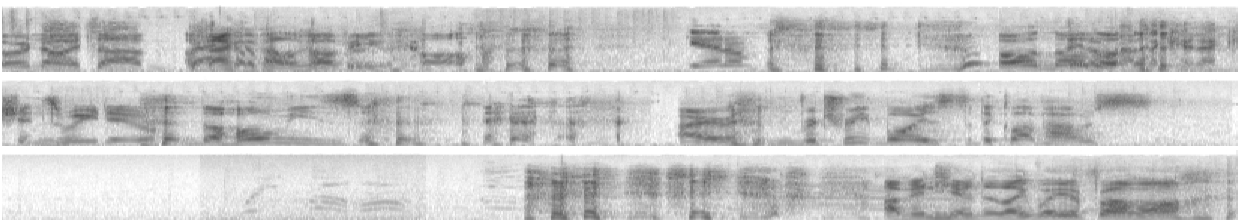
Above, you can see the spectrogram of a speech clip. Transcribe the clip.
Or no, it's um. A backup helicopter? You can call. Get them. oh no, They don't have the the, connections we do. the homies. Our retreat boys to the clubhouse. Where you from, huh? I'm in here and they're like, where you from, huh?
